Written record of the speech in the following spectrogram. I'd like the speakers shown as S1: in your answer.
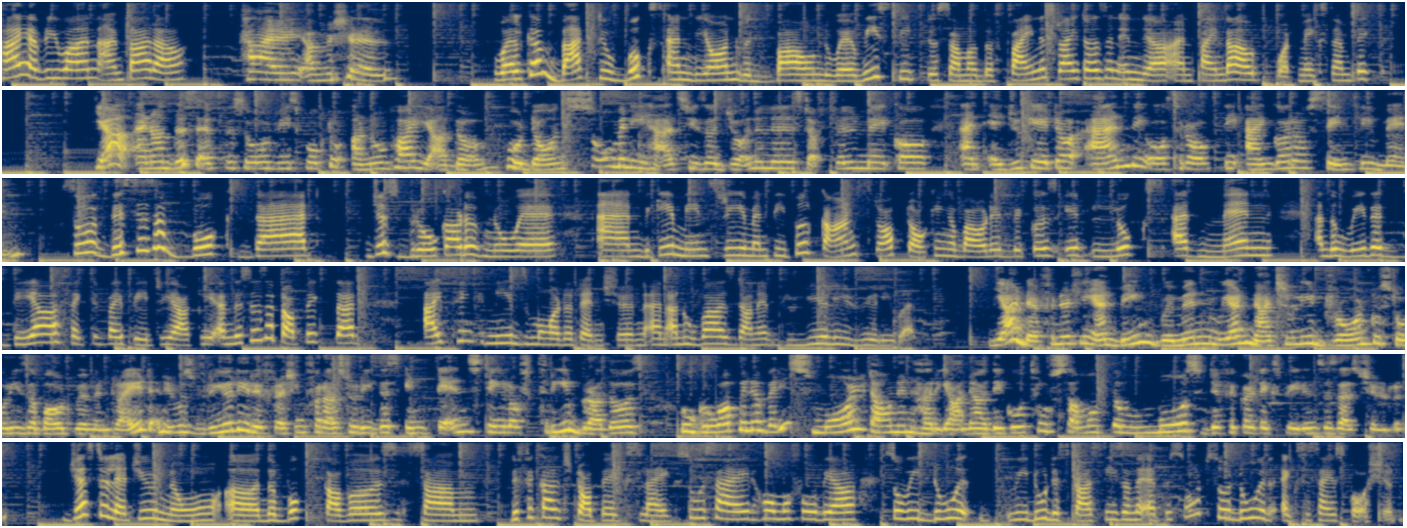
S1: Hi everyone, I'm Tara.
S2: Hi, I'm Michelle.
S1: Welcome back to Books and Beyond with Bound, where we speak to some of the finest writers in India and find out what makes them tick.
S2: Yeah, and on this episode, we spoke to Anubha Yadav, who dons so many hats. She's a journalist, a filmmaker, an educator, and the author of The Anger of Saintly Men.
S1: So, this is a book that just broke out of nowhere and became mainstream, and people can't stop talking about it because it looks at men and the way that they are affected by patriarchy. And this is a topic that I think needs more attention, and Anubha has done it really, really well.
S2: Yeah, definitely. And being women, we are naturally drawn to stories about women, right? And it was really refreshing for us to read this intense tale of three brothers who grew up in a very small town in Haryana. They go through some of the most difficult experiences as children.
S1: Just to let you know, uh, the book covers some difficult topics like suicide, homophobia. So we do we do discuss these on the episode. So do exercise caution.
